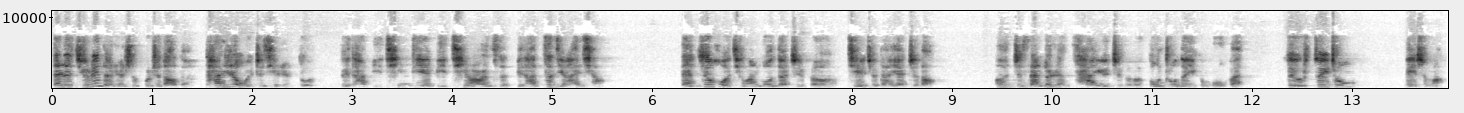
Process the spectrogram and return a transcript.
但是局内的人是不知道的，他认为这些人都对他比亲爹、比亲儿子、比他自己还强。但最后秦桓公的这个结局大家知道，啊，这三个人参与这个宫中的一个谋反，最最终。被什么？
